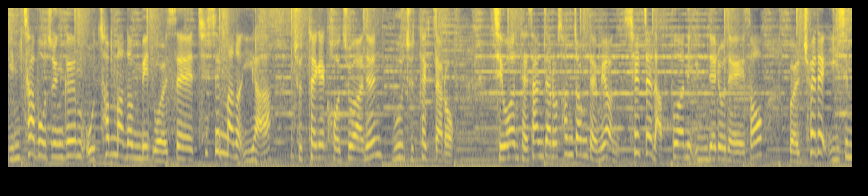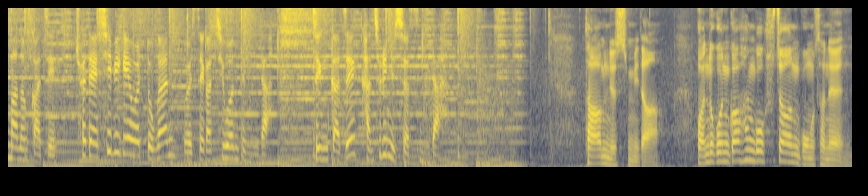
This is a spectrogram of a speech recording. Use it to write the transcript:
임차 보증금 5천만 원 및 월세 70만 원 이하 주택에 거주하는 무주택자로 지원 대상자로 선정되면 실제 납부하는 임대료 내에서 월 최대 20만 원까지 최대 12개월 동안 월세가 지원됩니다. 지금까지 간추린 뉴스였습니다. 다음 뉴스입니다. 완도군과 한국수자원공사는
